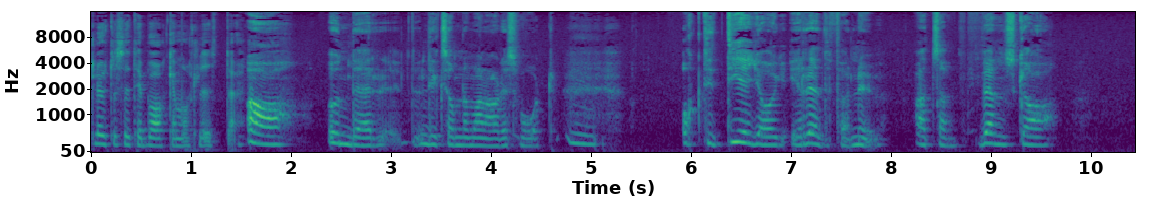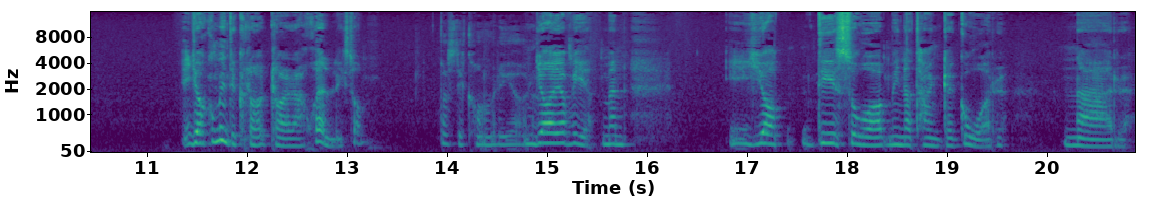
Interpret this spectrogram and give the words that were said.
Luta sig tillbaka mot lite. ja, under, liksom när man har det svårt. Mm. Och det är det jag är rädd för nu. Att så här, vem ska... Jag kommer inte klara, klara det här själv liksom. Fast det kommer du göra. Ja, jag vet, men jag, det är så mina tankar går när...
